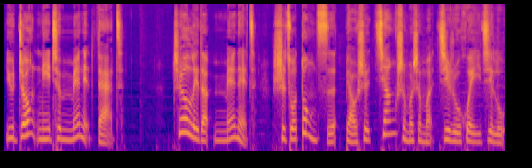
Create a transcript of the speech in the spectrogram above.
You don't need to minute that。这里的 minute 是做动词，表示将什么什么记入会议记录。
